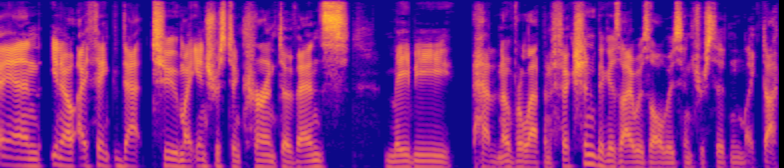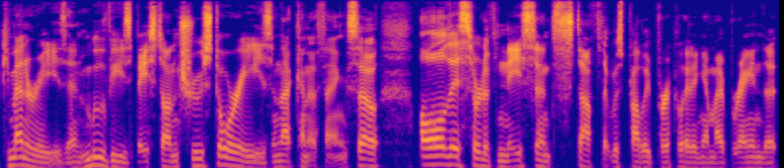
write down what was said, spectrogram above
And, you know, I think that too, my interest in current events maybe had an overlap in fiction because I was always interested in like documentaries and movies based on true stories and that kind of thing. So all this sort of nascent stuff that was probably percolating in my brain that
